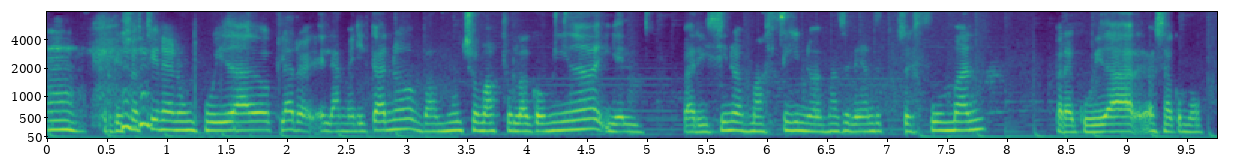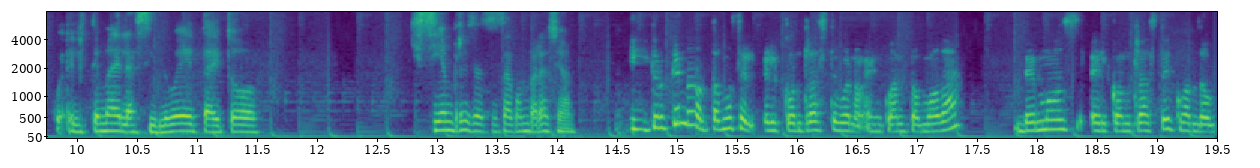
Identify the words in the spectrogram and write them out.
Porque ellos tienen un cuidado, claro, el americano va mucho más por la comida y el parisino es más fino, es más elegante, entonces fuman para cuidar, o sea, como el tema de la silueta y todo. Y siempre se hace esa comparación. Y creo que notamos el, el contraste, bueno, en cuanto a moda, vemos el contraste cuando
